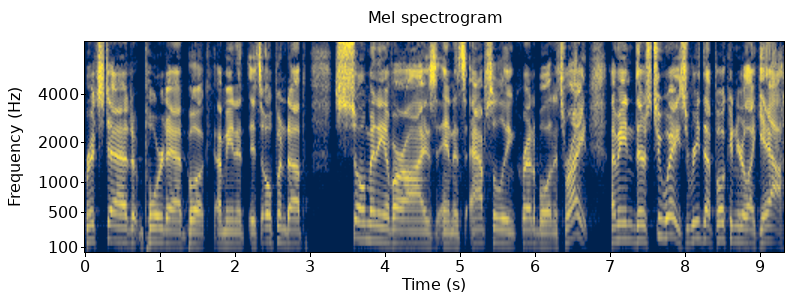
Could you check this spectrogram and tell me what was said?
rich dad poor dad book. I mean it, it's opened up so many of our eyes and it's absolutely incredible and it's right. I mean there's two ways. You read that book and you're like yeah.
